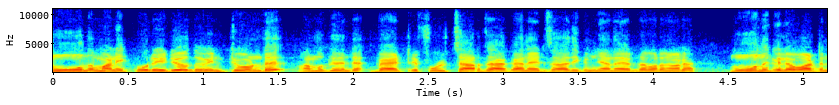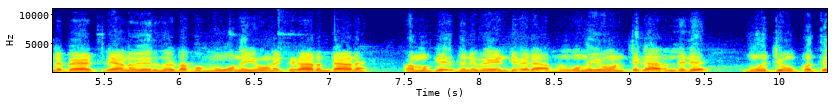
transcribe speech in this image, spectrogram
മൂന്ന് മണിക്കൂർ ഇരുപത് മിനിറ്റ് കൊണ്ട് നമുക്ക് ഇതിന്റെ ബാറ്ററി ഫുൾ ചാർജ് ആക്കാനായിട്ട് സാധിക്കും. ഞാൻ നേരത്തെ പറഞ്ഞ പോലെ മൂന്ന് കിലോ വാട്ടിന്റെ ബാറ്ററിയാണ് വരുന്നത്. അപ്പോൾ മൂന്ന് യൂണിറ്റ് കറണ്ടാണ് നമുക്ക് ഇതിന് വേണ്ടി വരാം. മൂന്ന് യൂണിറ്റ് കറണ്ടിൽ നൂറ്റി മുപ്പത്തി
